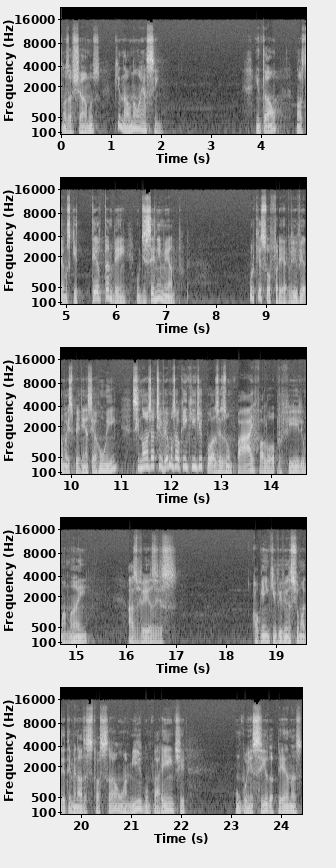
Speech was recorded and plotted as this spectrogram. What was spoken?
Nós achamos que não, não é assim. Então, nós temos que ter também o discernimento. Por que sofrer, viver uma experiência ruim, se nós já tivemos alguém que indicou? Às vezes, um pai falou para o filho, uma mãe, às vezes, alguém que vivenciou uma determinada situação, um amigo, um parente, um conhecido apenas,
